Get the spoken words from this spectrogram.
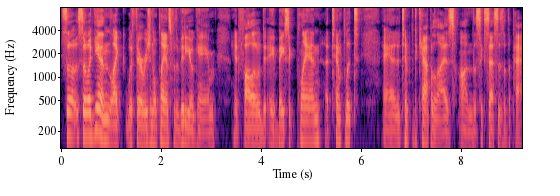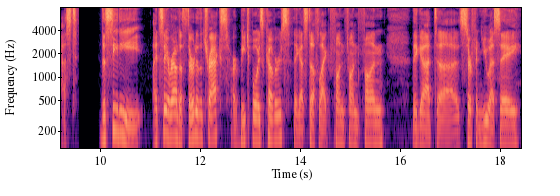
So, so again, like with their original plans for the video game, it followed a basic plan, a template, and it attempted to capitalize on the successes of the past. The CD, I'd say around a third of the tracks are Beach Boys covers. They got stuff like Fun, Fun, Fun. They got uh, Surfin' USA.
